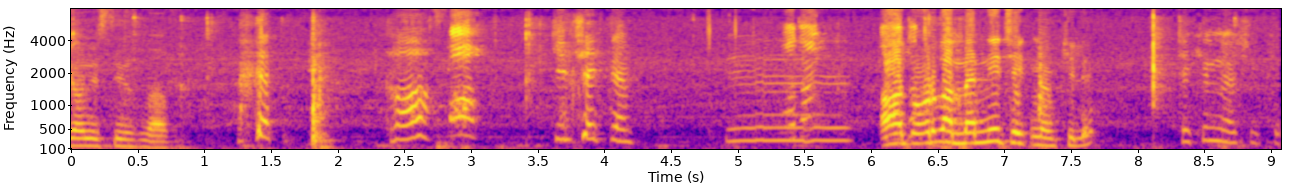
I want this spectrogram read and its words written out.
Johnny Sins love. Ta Ah! kill çektim. Adam- Aa doğru lan ben niye çekmiyorum kili? Çekilmiyor çünkü.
